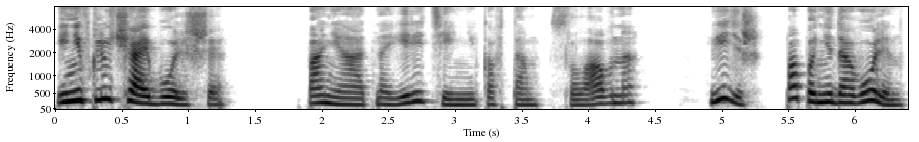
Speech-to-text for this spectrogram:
«И не включай больше!» «Понятно, веретенников там. Славно!» «Видишь, папа недоволен!»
